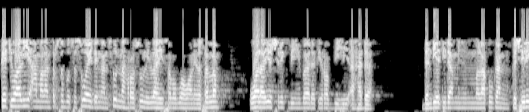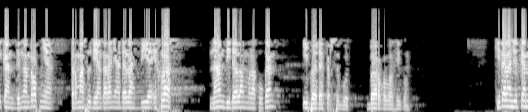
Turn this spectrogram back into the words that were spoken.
kecuali amalan tersebut sesuai dengan sunnah Rasulullah wasallam wala yusyrik bi ibadati rabbih ahada dan dia tidak melakukan kesyirikan dengan Robnya termasuk di antaranya adalah dia ikhlas nam di dalam melakukan ibadah tersebut. Barakallahu fikum. Kita lanjutkan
